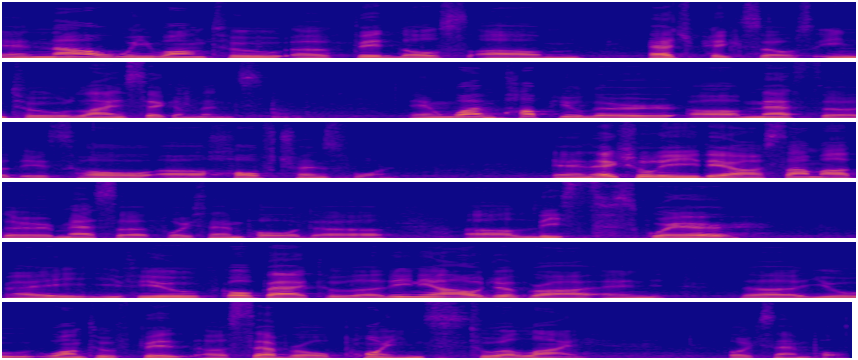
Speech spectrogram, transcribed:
And now we want to uh, fit those um, edge pixels into line segments. And one popular uh, method is called uh, transform. And actually there are some other methods, for example, the uh, least square, right? If you go back to linear algebra and uh, you want to fit uh, several points to a line, for example.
